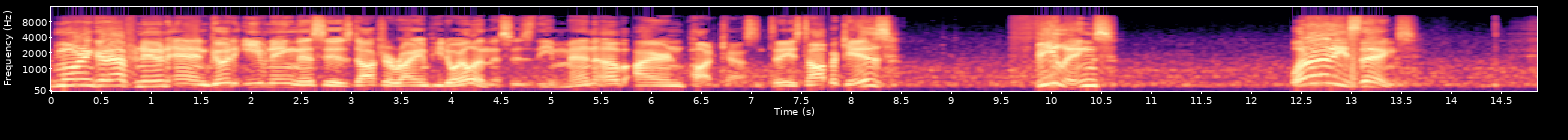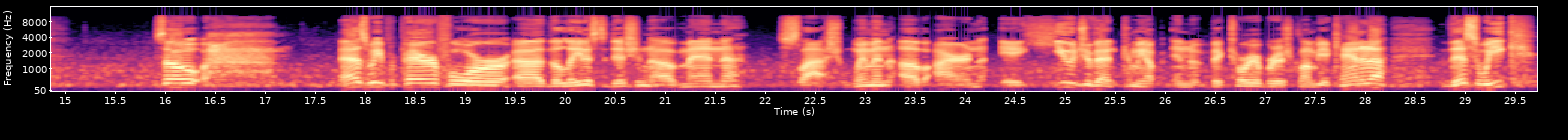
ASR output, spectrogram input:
Good morning, good afternoon, and good evening. This is Dr. Ryan P. Doyle, and this is the Men of Iron podcast. And today's topic is feelings. What are these things? So, as we prepare for uh, the latest edition of Men slash Women of Iron, a huge event coming up in Victoria, British Columbia, Canada this week,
